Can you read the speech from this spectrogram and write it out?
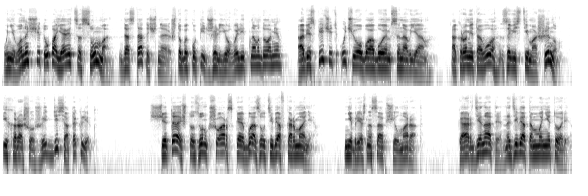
у него на счету появится сумма, достаточная, чтобы купить жилье в элитном доме, обеспечить учебу обоим сыновьям, а кроме того завести машину и хорошо жить десяток лет. «Считай, что зонгшуарская база у тебя в кармане», – небрежно сообщил Марат. «Координаты на девятом мониторе».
